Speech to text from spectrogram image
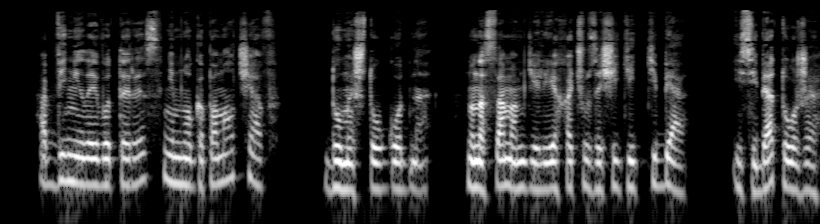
— обвинила его Терес, немного помолчав. «Думай что угодно, но на самом деле я хочу защитить тебя. И себя тоже».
